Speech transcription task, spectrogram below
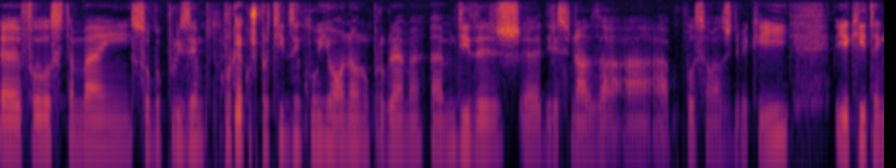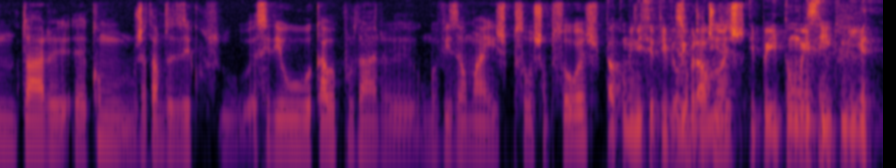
Uh, Falou-se também sobre, por exemplo, porque é que os partidos incluíam ou não no programa uh, medidas direcionadas à, à- à população LGBTQI. E aqui tenho de notar, como já estávamos a dizer, que a CDU acaba por dar uma visão mais pessoas são pessoas, Tal como a iniciativa liberal, não é? Tipo, aí estão em Sim. sintonia.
